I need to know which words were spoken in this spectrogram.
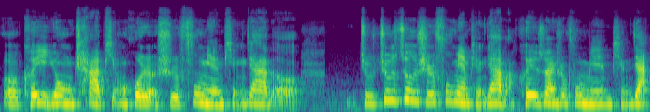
呃，可以用差评或者是负面评价的，就就就是负面评价吧，可以算是负面评价。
